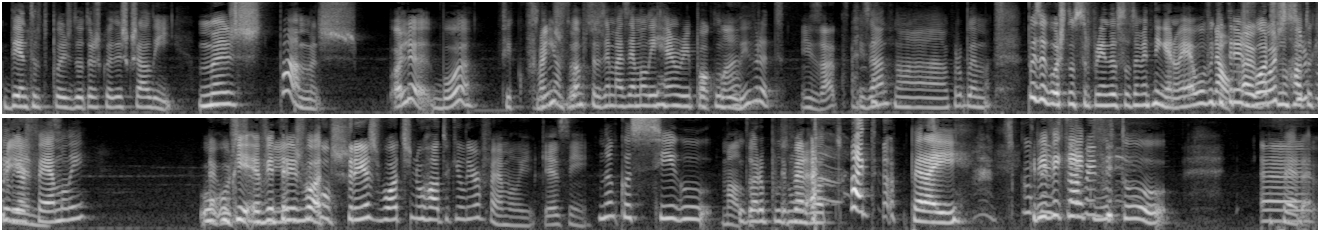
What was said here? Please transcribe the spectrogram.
Dentro depois de outras coisas que já li. Mas, pá, mas. Olha, boa. Fico feliz. Vamos trazer mais Emily Henry para o Clube. Livret. Exato. Exato, não há problema. Depois agosto não surpreende absolutamente ninguém, não é? Houve aqui Não, três votos no How to Kill Your. Family. O, o quê? Haver três votos? Houve três votos no How to Kill Your Family, que é assim. Não consigo. Malta, Agora pus um espera. voto. Espera aí. Desculpa, Queria ver quem é que votou. Ah, Espera.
